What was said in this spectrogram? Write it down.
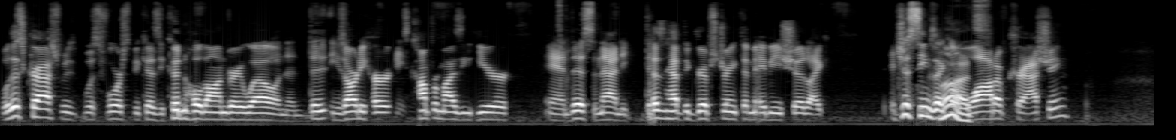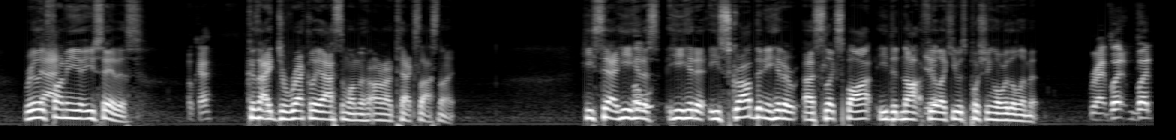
Well, this crash was, was forced because he couldn't hold on very well, and then th- he's already hurt, and he's compromising here, and this and that, and he doesn't have the grip strength that maybe he should. Like, it just seems like Oh, a lot of crashing. really that- funny that you say this Okay, because I directly asked him on the, on our text last night. He said he hit a he hit a he scrubbed and he hit a, a slick spot. He did not feel Yep. like he was pushing over the limit. right, but but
